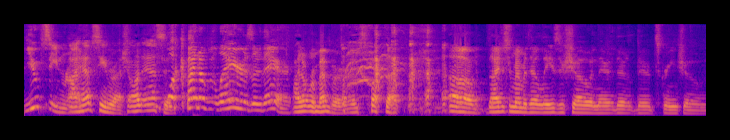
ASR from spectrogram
You've seen Rush. I have seen Rush on acid. What kind of layers are there? I don't remember. Was fucked up. Um, I just remember their laser show and their their their screen show.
